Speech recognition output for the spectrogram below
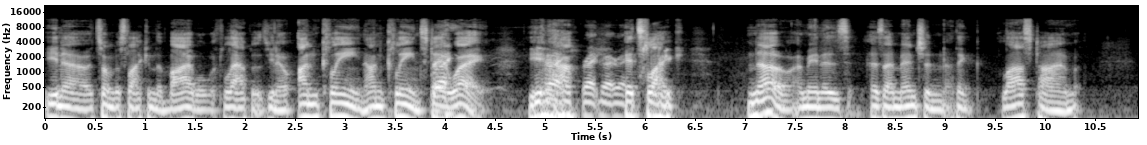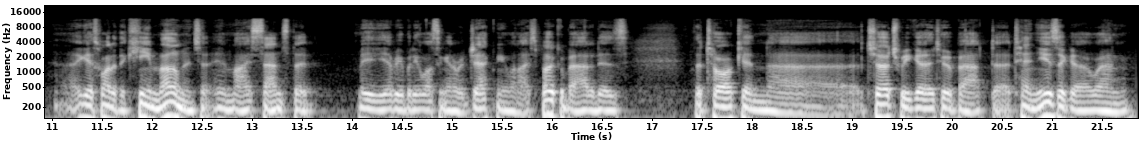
you know, it's almost like in the Bible with lepers, you know, unclean, unclean, stay right. away. You right, know, right, right, right. It's like, no. I mean, as as I mentioned, I think last time, I guess one of the key moments in my sense that maybe everybody wasn't going to reject me when I spoke about it is the talk in uh, church we go to about uh, 10 years ago when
